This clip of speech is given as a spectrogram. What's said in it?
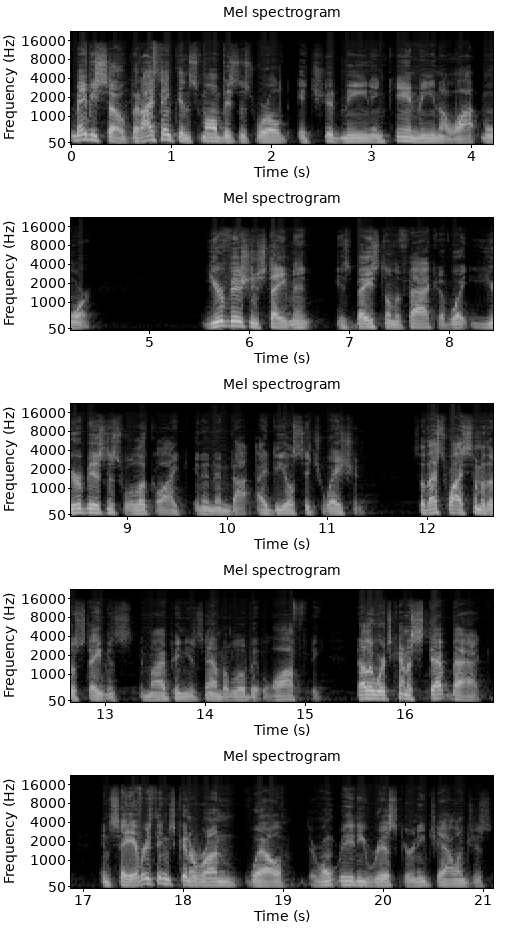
Maybe so, but I think in small business world, it should mean and can mean a lot more. Your vision statement is based on the fact of what your business will look like in an ideal situation. So that's why some of those statements, in my opinion, sound a little bit lofty. In other words, kind of step back and say everything's going to run well. There won't be any risk or any challenges.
